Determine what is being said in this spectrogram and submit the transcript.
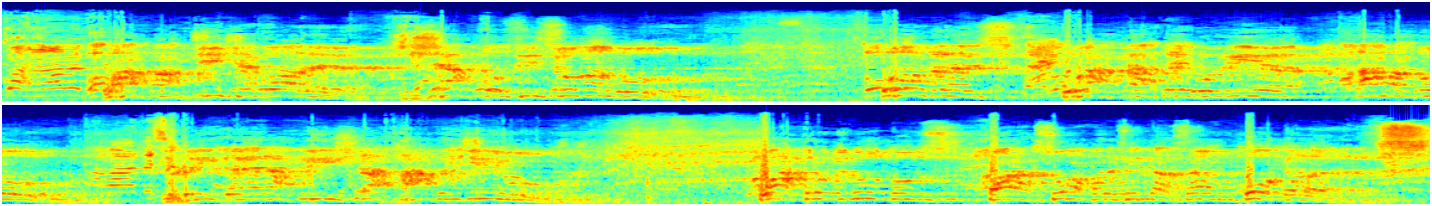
A partir de agora, já posicionando. Douglas com a categoria Amador. Lidera a pista rapidinho. Quatro minutos para a sua apresentação, Douglas.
